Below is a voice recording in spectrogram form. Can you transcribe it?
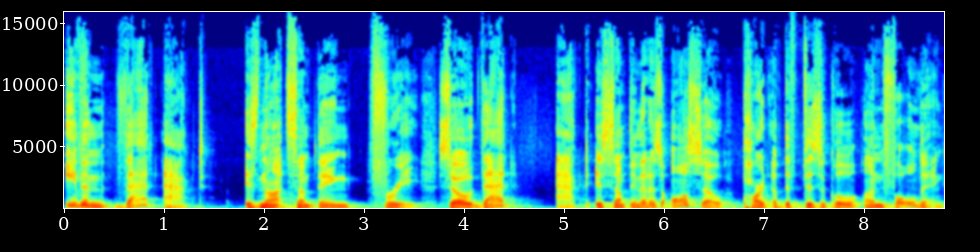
even that act is not something free. So that act is something that is also part of the physical unfolding.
